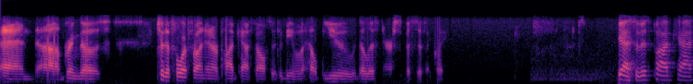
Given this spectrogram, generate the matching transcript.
and uh, bring those to the forefront in our podcast also to be able to help you, the listener, specifically. Yeah, so this podcast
